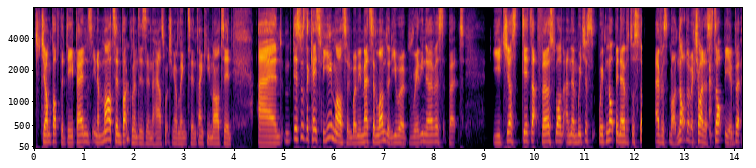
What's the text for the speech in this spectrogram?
jump off the deep ends. You know, Martin Buckland is in the house watching on LinkedIn. Thank you, Martin. And this was the case for you, Martin. When we met in London, you were really nervous, but you just did that first one, and then we just we've not been able to stop ever. Well, not that we're trying to stop you, but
